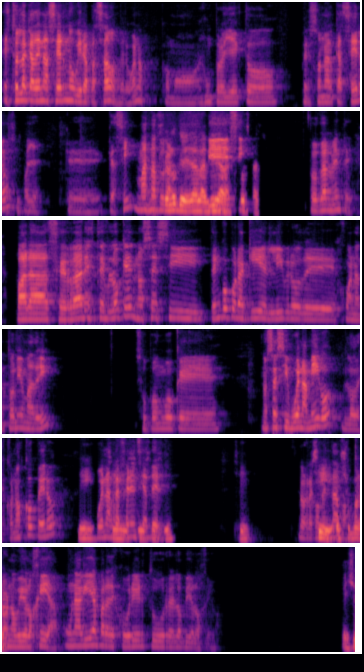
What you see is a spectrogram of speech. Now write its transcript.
Esto en la cadena SER no hubiera pasado, pero bueno, como es un proyecto personal casero, oye, que, así, más natural. Que le da la vida a las eh, cosas. Totalmente. Para cerrar este bloque, no sé si tengo por aquí el libro de Juan Antonio Madrid. Supongo que, No sé si buen amigo, lo desconozco, pero buenas referencias de él. Sí. Lo recomendamos. Cronobiología, una guía para descubrir tu reloj biológico. Es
